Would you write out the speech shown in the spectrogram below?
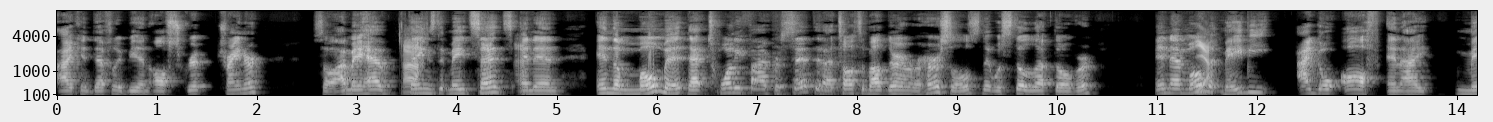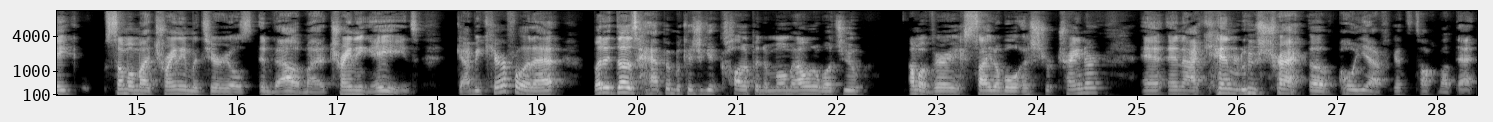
I can definitely be an off script trainer. So I may have ah. things that made sense, and then in the moment, that 25% that I talked about during rehearsals that was still left over, in that moment, yeah. maybe I go off and I make some of my training materials invalid, my training aids. Gotta be careful of that. But it does happen because you get caught up in the moment. I don't know about you. I'm a very excitable instru- trainer and, and I can lose track of, oh yeah, I forgot to talk about that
